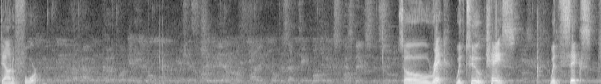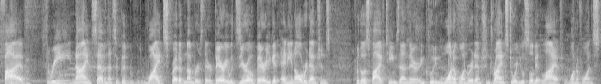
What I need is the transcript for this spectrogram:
down to four. So Rick with two, Chase with six, five, three, nine, seven. That's a good wide spread of numbers there. Barry with zero. Barry, you get any and all redemptions for those five teams down there, including one of one redemptions. Ryan Stewart, you'll still get live one of ones.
